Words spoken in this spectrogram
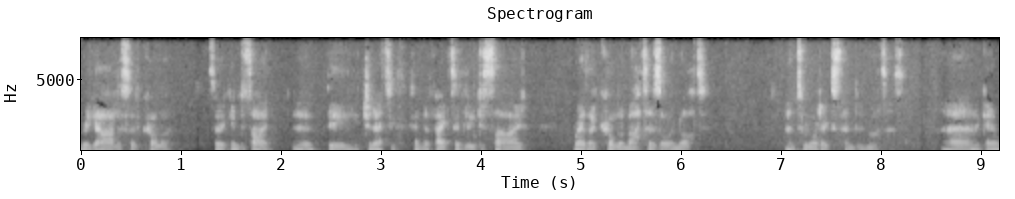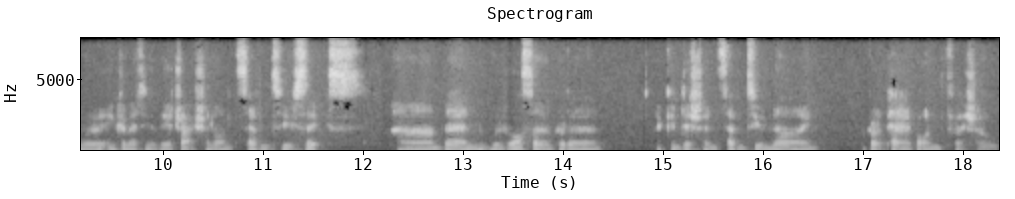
regardless of colour. So it can decide, uh, the genetics can effectively decide whether colour matters or not, and to what extent it matters. Uh, again, we're incrementing the attraction on 726, and then we've also got a, a condition 729, we've got a pair bond threshold.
